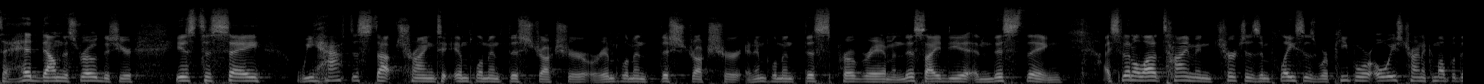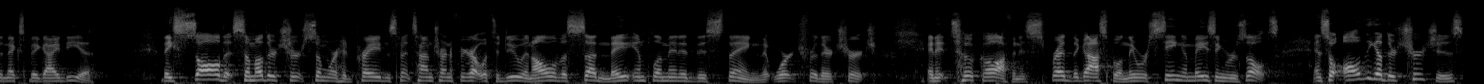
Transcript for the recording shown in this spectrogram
to head down this road this year, is to say, we have to stop trying to implement this structure or implement this structure and implement this program and this idea and this thing. I spent a lot of time in churches and places where people were always trying to come up with the next big idea. They saw that some other church somewhere had prayed and spent time trying to figure out what to do, and all of a sudden they implemented this thing that worked for their church. And it took off and it spread the gospel, and they were seeing amazing results. And so all the other churches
